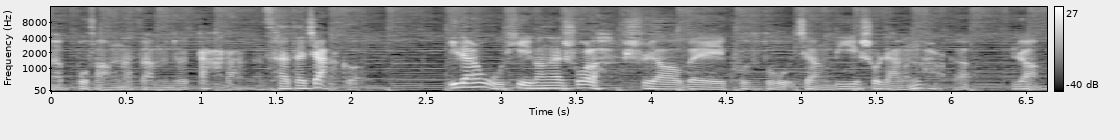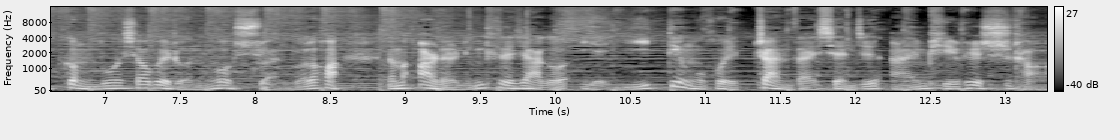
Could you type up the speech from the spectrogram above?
那不妨呢，咱们就大胆的猜猜价格。1.5T 刚才说了是要为库斯图降低售价门槛的，让更多消费者能够选择的话，那么 2.0T 的价格也一定会站在现今 MPV 市场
